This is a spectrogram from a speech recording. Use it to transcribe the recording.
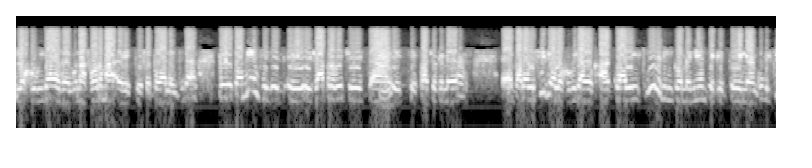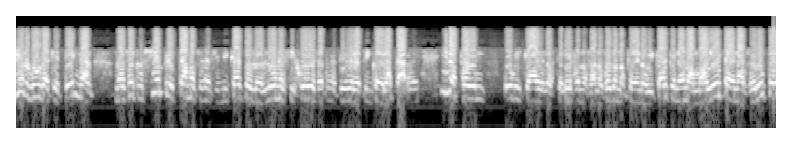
los jubilados de alguna forma este, se puedan enterar. Pero también, si, eh, ya aprovecho esta, este espacio que me das, eh, para decirle a los jubilados, a cualquier inconveniente que tengan, cualquier duda que tengan, nosotros siempre estamos en el sindicato los lunes y jueves a partir de las 5 de la tarde. Y nos pueden ubicar en los teléfonos, a nosotros nos pueden ubicar, que no nos molesta en absoluto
